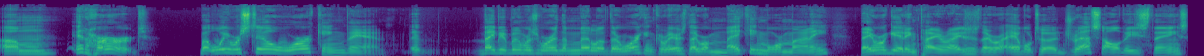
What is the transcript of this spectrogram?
um, it hurt. But we were still working then. Baby boomers were in the middle of their working careers. They were making more money. They were getting pay raises. They were able to address all these things.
